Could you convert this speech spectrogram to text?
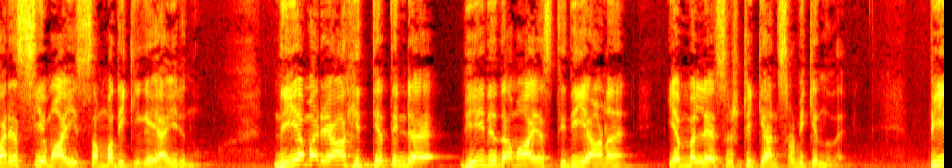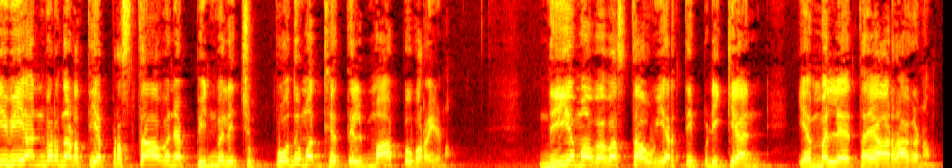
പരസ്യമായി സമ്മതിക്കുകയായിരുന്നു. നിയമരാഹിത്യത്തിന്റെ ഭീതിതമായ സ്ഥിതിയാണ് എം എൽ എ സൃഷ്ടിക്കാൻ ശ്രമിക്കുന്നത്. പി വി അൻവർ നടത്തിയ പ്രസ്താവന പിൻവലിച്ച് പൊതുമധ്യത്തിൽ മാപ്പ് പറയണം. നിയമവ്യവസ്ഥ ഉയർത്തിപ്പിടിക്കാൻ എം എൽ എ തയ്യാറാകണം.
